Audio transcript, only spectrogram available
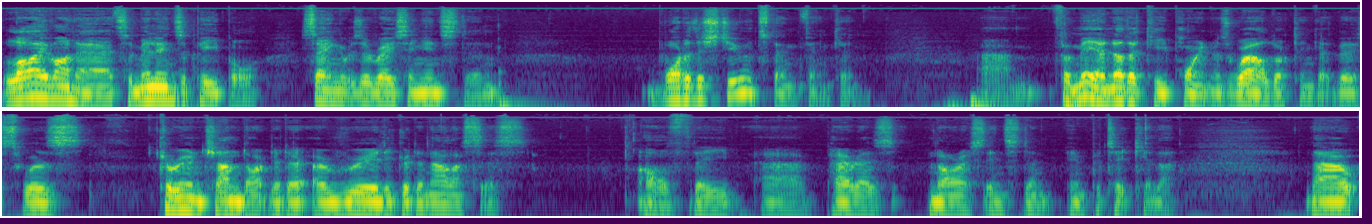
live on air to millions of people saying it was a racing incident, what are the stewards then thinking? Um, for me, another key point as well, looking at this, was Karun Chandhok did a, a really good analysis of the uh, Perez Norris incident in particular. Now,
